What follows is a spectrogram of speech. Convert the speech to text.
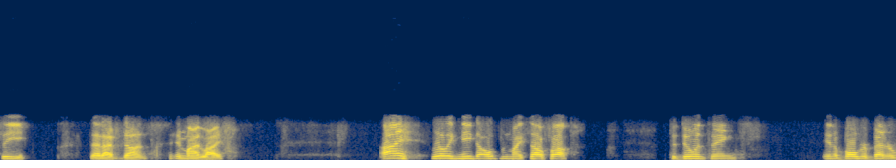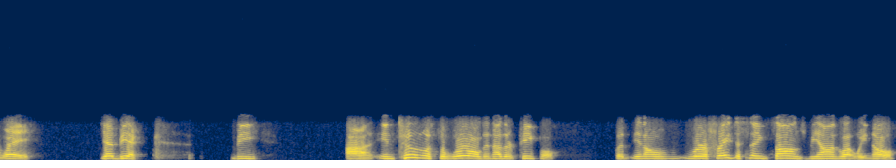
see that I've done in my life. I really need to open myself up to doing things in a bolder, better way, yet be a be uh, in tune with the world and other people. But you know, we're afraid to sing songs beyond what we know.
